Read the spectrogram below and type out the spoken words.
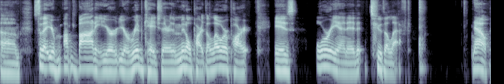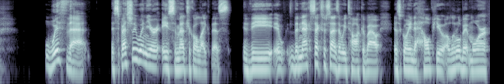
Um, so that your body, your, your rib cage there, the middle part, the lower part is oriented to the left. Now, with that, especially when you're asymmetrical like this, the the next exercise that we talk about is going to help you a little bit more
